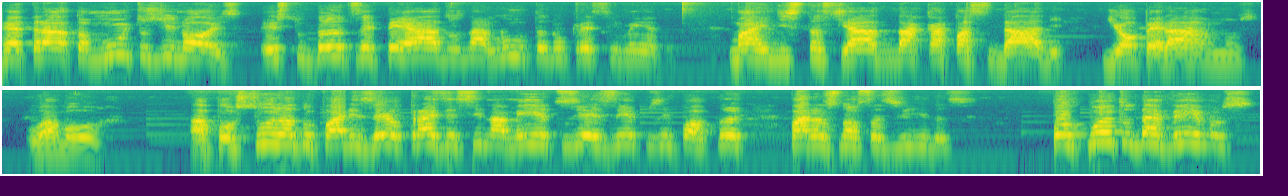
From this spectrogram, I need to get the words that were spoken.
retratam muitos de nós, estudantes empenhados na luta do crescimento, mas distanciados da capacidade de operarmos o amor. A postura do fariseu traz ensinamentos e exemplos importantes para as nossas vidas. Porquanto devemos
